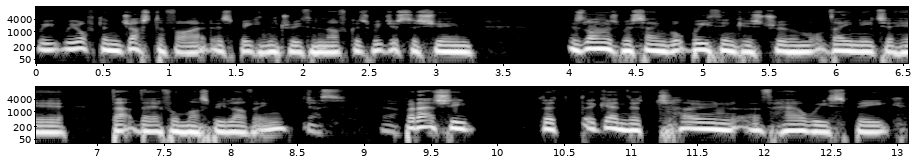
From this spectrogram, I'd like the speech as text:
We, we often justify it as speaking the truth in love because we just assume as long as we're saying what we think is true and what they need to hear, that therefore must be loving. Yes. Yeah. But actually, the, again, the tone of how we speak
